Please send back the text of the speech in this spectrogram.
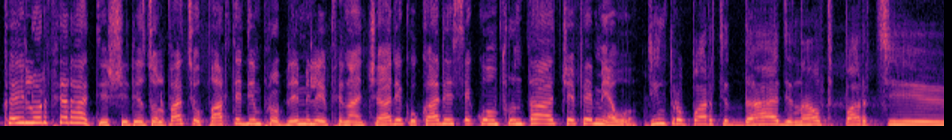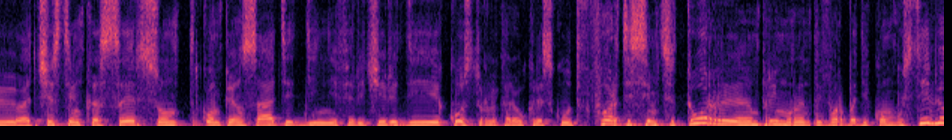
căilor ferate și rezolvați o parte din problemele financiare cu care se confrunta CFM-ul. Dintr-o parte, da, din altă parte, aceste încasări sunt compensate din nefericire de costurile care au crescut foarte simțitor. În primul rând e vorba de combustibil,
